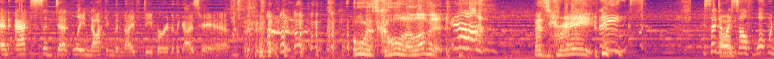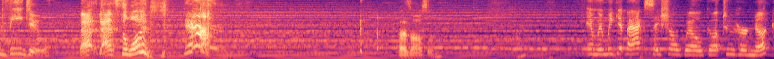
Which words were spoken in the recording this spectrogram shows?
and accidentally knocking the knife deeper into the guy's hand. oh, that's cold. I love it. yeah, That's great. thanks. I said to Um, myself, what would V do? That that's the one. Yeah. That's awesome. And when we get back, Seisha will go up to her nook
